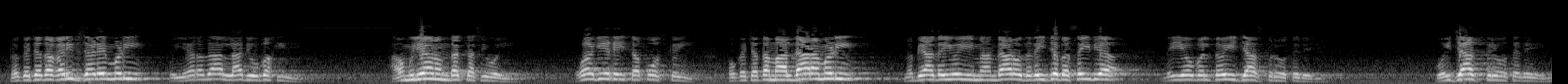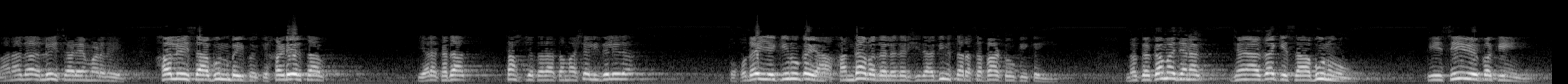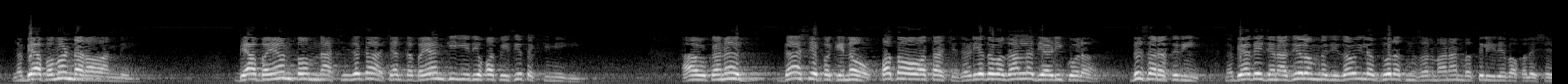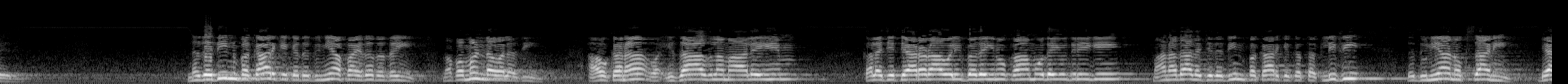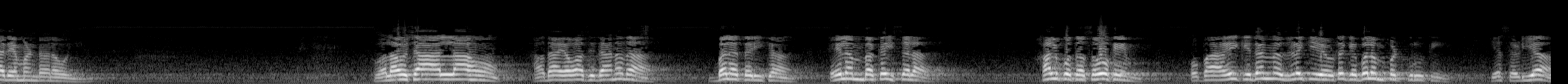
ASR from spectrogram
نو که د غریب سړی مړی او یاره دا الله دې وبخي او مليان هم دک سی وایي غوږی خې تپوس کوي او که د مالدار مړی نو بیا د یو ایماندارو د دې جبه سی بیا د یو بل دوی اجازه پروته دی و اجازه پروته دی معنا دا لوی سړی مړ دی خلوی صابون به پکې خډیر صاحب یاره کدا تاسو چې دا تماشه لیدلې ده ته خدای یقینو کوي خندا بدل درشي دا دین سره صفا ټوکی کوي نو که کومه جنازه کې صابونو پیسې وي پکې نو بیا په منډه روان دي بیا بیان ته هم ناشې ځکه چلته بیان کیږي دی خو پیسې تقسیمېږي او کنه دا شی پکې نو پته وته چې زړی د وزن له دیاړي کوله د سره سری نو بیا د جنازې لوم نه دي زوی له دولت مسلمانان بتلی دی بخله شي نه د دین په کار کې کده دنیا فائدہ ده دی نو په منډه ولزي او کنا و اذا ازلم علیهم کله چې تیار راولي په دینو قامو دی ودریږي معنا دا چې د دین په کار کې که تکلیفي د دنیا نقصانی بیا د منډه نه وي ولو شاء الله ادا یوازې دا نه ده بل طریقه علم بکې سلام خلکو ته سوخیم خو باغی کې دنه زړه کې یو ټکه بلم پټ پروتي یا سړیا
